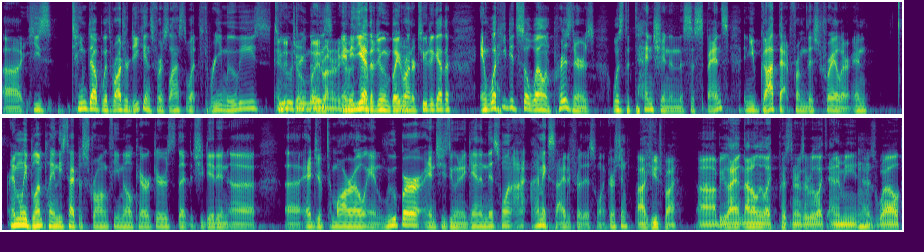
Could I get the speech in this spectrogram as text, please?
Uh, he's teamed up with Roger Deakins for his last what three movies, two or three Blade movies, Runner and together, yeah, too. they're doing Blade Yeah. Runner two together. And what he did so well in Prisoners was the tension and the suspense, and you got that from this trailer. And Emily Blunt playing these type of strong female characters that, she did in uh, uh, Edge of Tomorrow and Looper, and she's doing it again in this one. I, I'm excited for this one, Christian. Uh, huge buy. Uh, because I not only like Prisoners, I really liked Enemy Mm-hmm. as well.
